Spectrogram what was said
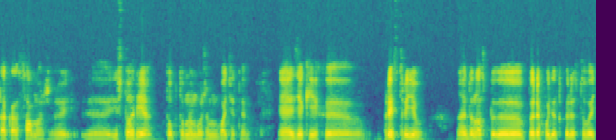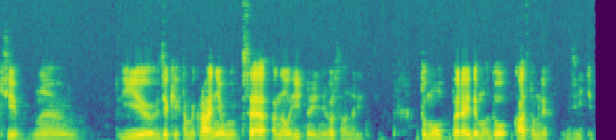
така сама ж е, е, історія, тобто ми можемо бачити, з яких пристроїв до нас переходять користувачі, і з яких там екранів, все аналогічно Universal аналітиці. Тому перейдемо до кастомних звітів.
